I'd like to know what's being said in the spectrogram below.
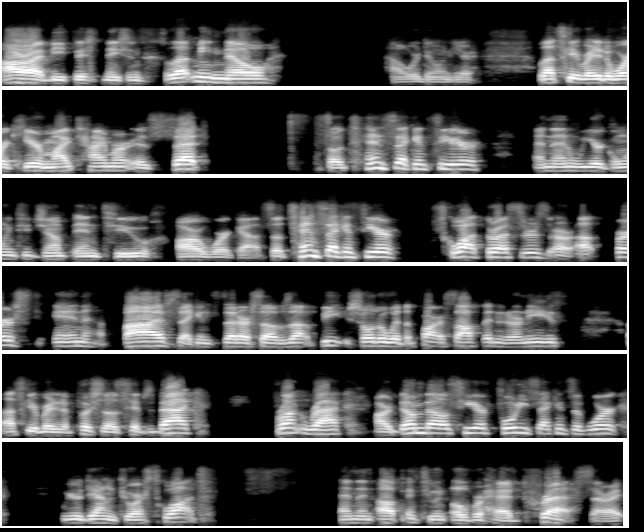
All right, BFit Nation, let me know how we're doing here. Let's get ready to work here. My timer is set. So 10 seconds here, and then we are going to jump into our workout. So 10 seconds here, squat thrusters are up first in five seconds. Set ourselves up, feet shoulder width apart, soften at our knees. Let's get ready to push those hips back front rack our dumbbells here, 40 seconds of work. We are down into our squat and then up into an overhead press, all right?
